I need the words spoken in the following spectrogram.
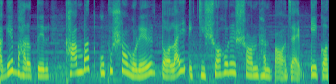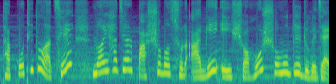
আগে ভারতের খাম্বাত উপসাগরের তলায় একটি শহরের সন্ধান পাওয়া যায়। এ কথা কথিত আছে নয় হাজার পাঁচশো বছর আগে এই শহর সমুদ্রে ডুবে যায়।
